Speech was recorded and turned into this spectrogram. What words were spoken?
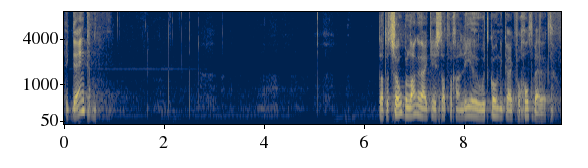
Ik denk dat het zo belangrijk is dat we gaan leren hoe het koninkrijk van God werkt.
